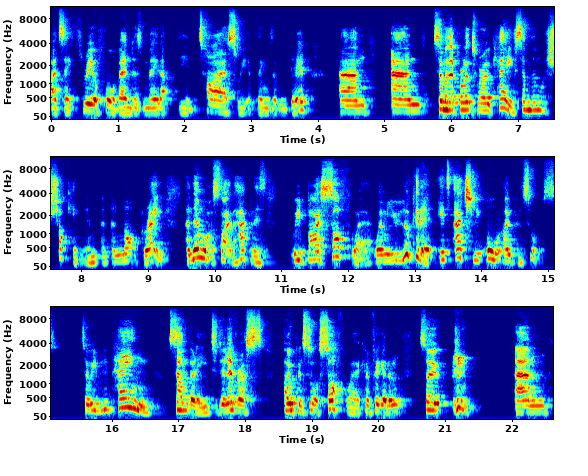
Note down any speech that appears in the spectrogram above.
I'd say three or four vendors made up the entire suite of things that we did. Um, and some of their products were okay, some of them were shocking and, and, and not great. And then what started to happen is we buy software, when you look at it, it's actually all open source. So we'd be paying somebody to deliver us open source software, configure them. So um,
